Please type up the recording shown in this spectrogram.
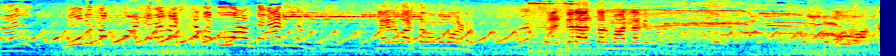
కాదు నేను బాబు అంటారా వర్షిత బాబు అంటారా అడుగుదాం ఇప్పుడు. ఇట్లయినా వర్ష బాబు బాగుంటారు అజ్జర్ వాళ్ళతో మాట్లాడి. ఓ అక్క.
